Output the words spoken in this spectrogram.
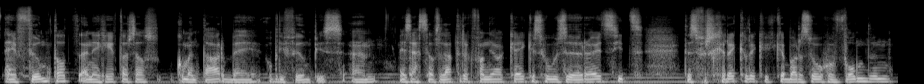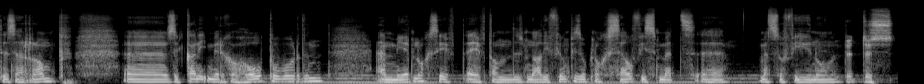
hij filmt dat en hij geeft daar zelfs commentaar bij op die filmpjes. En hij zegt zelfs letterlijk van ja, kijk eens hoe ze eruit ziet. Het is verschrikkelijk. Ik heb haar zo gevonden. Het is een ramp. Uh, ze kan niet meer geholpen worden. En meer nog, ze heeft, hij heeft dan dus na die filmpjes ook nog selfies met, uh, met Sophie genomen. Dus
